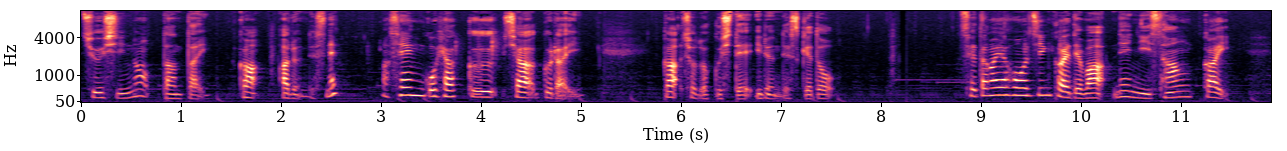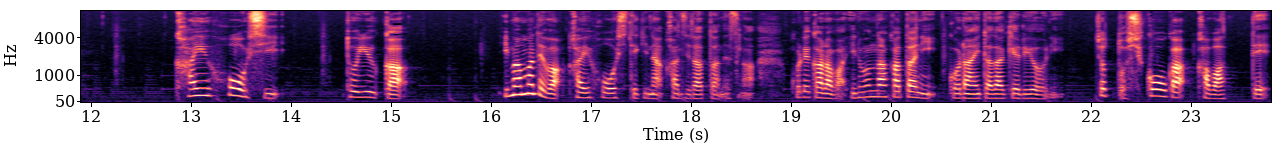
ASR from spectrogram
中心の団体があるんですね。1500社ぐらいが所属しているんですけど世田谷法人会では年に3回開放誌というか今までは開放誌的な感じだったんですがこれからはいろんな方にご覧いただけるようにちょっと趣向が変わって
